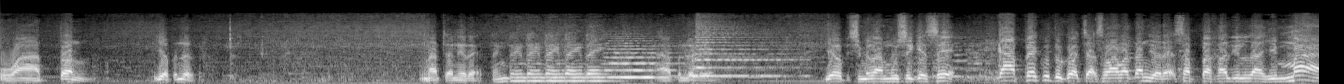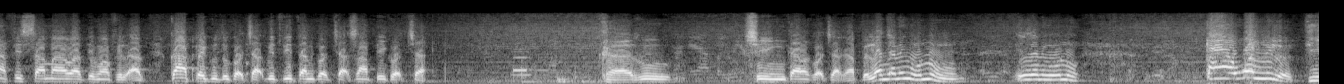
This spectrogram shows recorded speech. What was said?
waton. Iya bener. Nada nih rek teng teng teng teng teng teng. Ah bener. Ya ya bismillah musiknya sih kabeh kudu kok cak selawatan ya rek. Sabahalillahi ma fis samawati ma fil ard. Kabeh kudu kok cak wit-witan kok cak sapi kok cak garu singkal kok jak kabeh. Lan jane ngono. Iki jane ngono. Tawon iki lho di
